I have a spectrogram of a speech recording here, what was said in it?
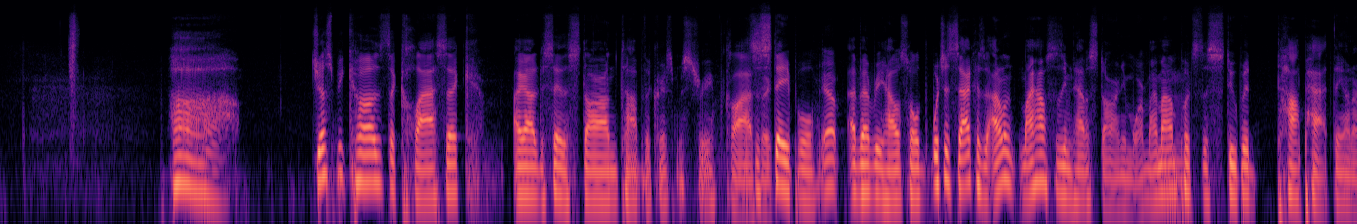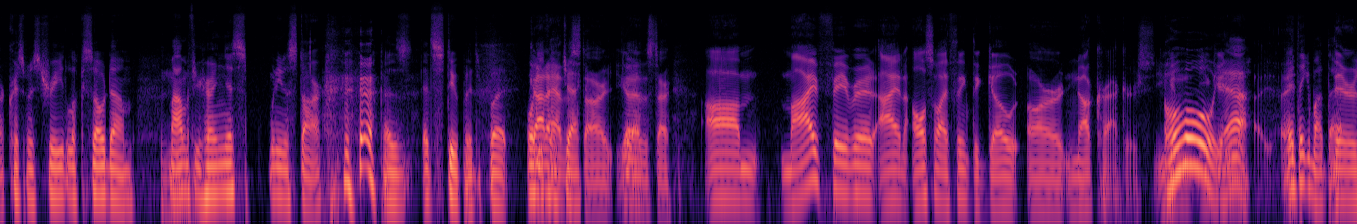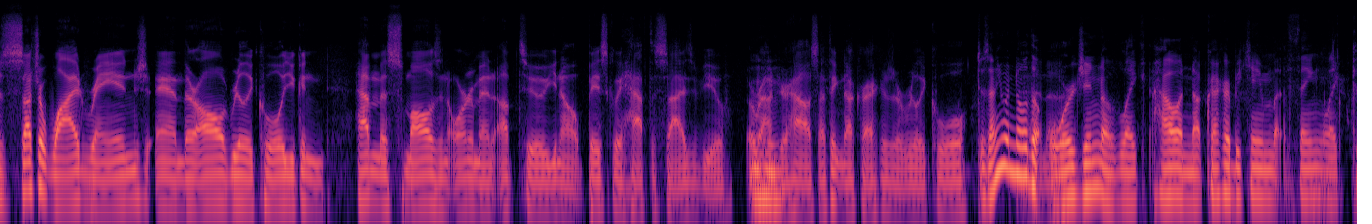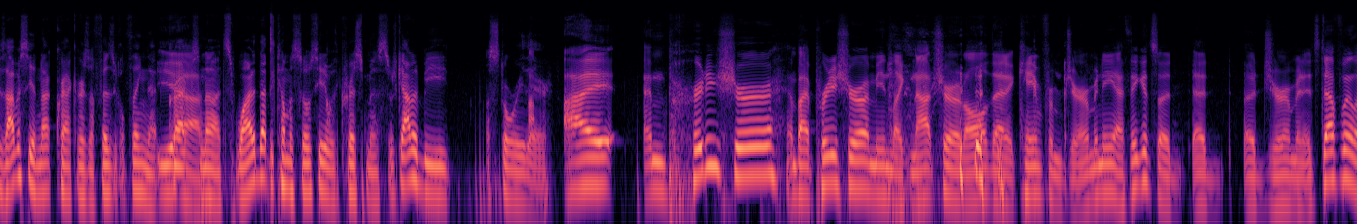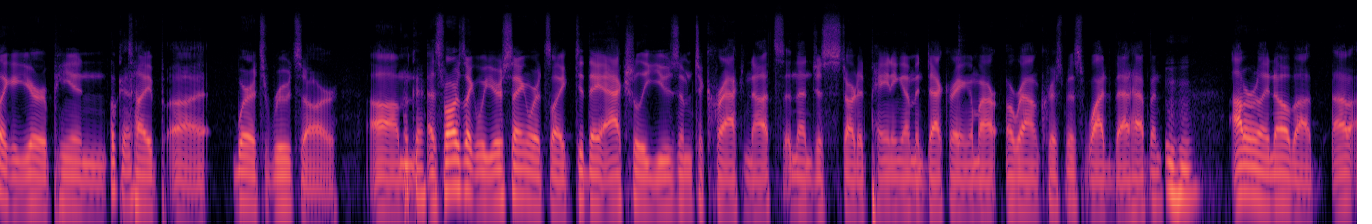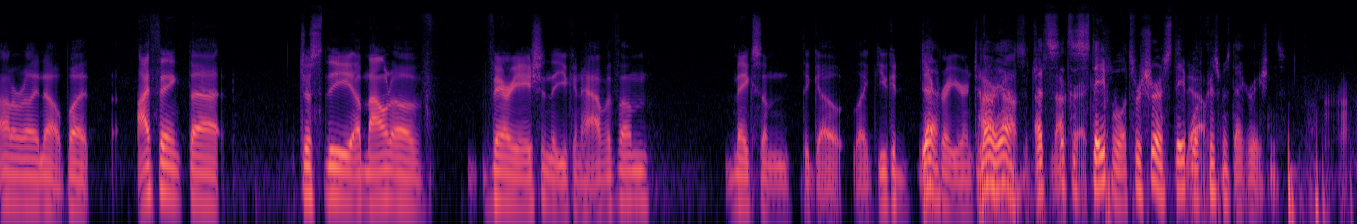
Ah, just because it's a classic, I got to say the star on the top of the Christmas tree. Classic. It's a staple Yep. of every household, which is sad because I don't. My house doesn't even have a star anymore. My mom Mhm. puts this stupid top hat thing on our Christmas tree. It looks so dumb. Mm-hmm. Mom, if you're hearing this, we need a star because it's stupid. But what do gotta you have think, the Jack? star. You gotta Yeah. have a star. Um, my favorite, I and also I think the goat are nutcrackers. You can- Oh you can- yeah, I didn't think about that. There's such a wide range, and they're all really cool. You can have them as small as an ornament up to you know basically half the size of you around Mhm. your house. I think nutcrackers are really cool. Does anyone know the And, uh, origin of like how a nutcracker became a thing? Like, because obviously a nutcracker is a physical thing that Yeah. cracks nuts. Why did that become associated with Christmas? There's got to be a story there. I am pretty sure, and by pretty sure I mean like not sure at all, that it came from Germany. I think it's a a, a German. It's definitely like a European Okay. type uh, where its roots are. Um, Okay. As far as like what you're saying, where it's like, did they actually use them to crack nuts and then just started painting them and decorating them ar- around Christmas? Why did that happen? Mm-hmm. I don't really know about. I don't, I don't really know, but I think that just the amount of variation that you can have with them makes them the goat. Like you could Yeah. decorate your entire no, yeah, house. with that's just that's a nutcrackers. staple. It's for sure a staple Yeah. of Christmas decorations.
